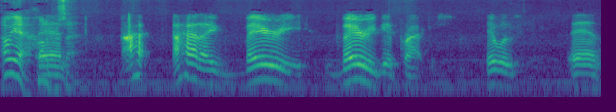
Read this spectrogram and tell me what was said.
Oh yeah, hundred percent. I I had a very very good practice. It was, and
